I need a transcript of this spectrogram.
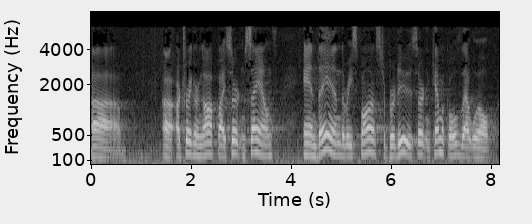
uh, uh, are triggering off by certain sounds, and then the response to produce certain chemicals that will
